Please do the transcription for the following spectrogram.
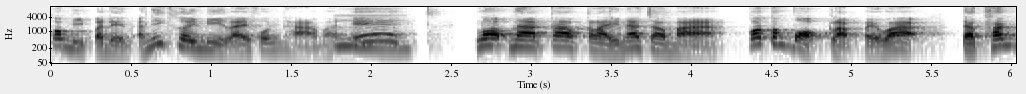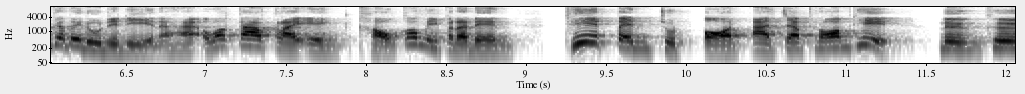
ก็มีประเด็น อันนี้เคยมีหลายคนถามว่าอืม เอ๊ะรอบหน้าก้าวไกลน่าจะมา ก็ต้องบอกกลับไปว่า แต่ท่านก็ไปดูดีๆนะฮะว่าก้าวไกลเองเขาก็มีประเด็นที่เป็นจุดอ่อนอาจจะพร้อมที่หนึ่งคือ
